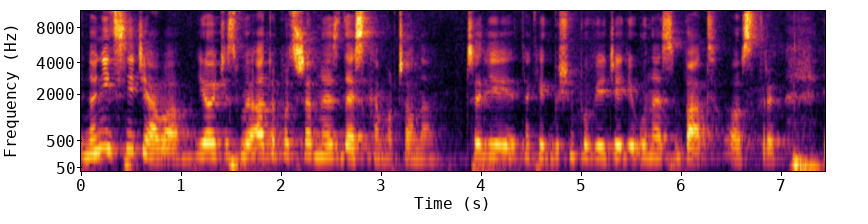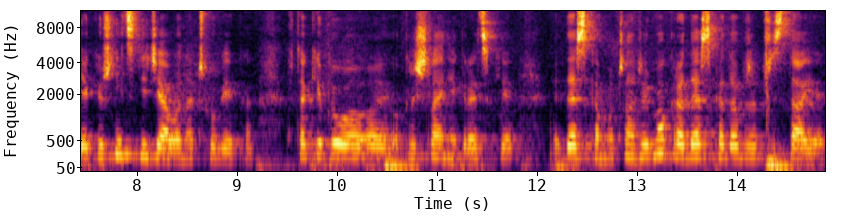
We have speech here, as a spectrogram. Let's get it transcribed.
No nic nie działa. I ojciec mówi, a to potrzebna jest deska moczona czyli tak jakbyśmy powiedzieli u nas bat ostry, jak już nic nie działa na człowieka. Takie było e, określenie greckie deska moczona, czyli mokra deska dobrze przystaje.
